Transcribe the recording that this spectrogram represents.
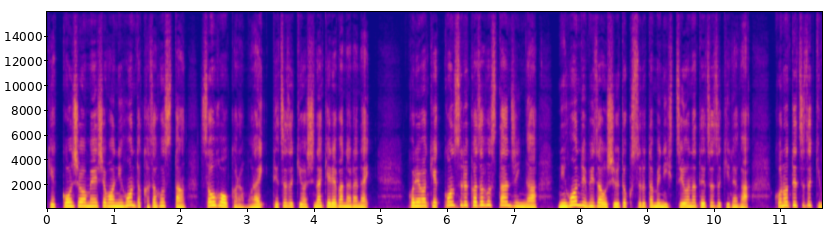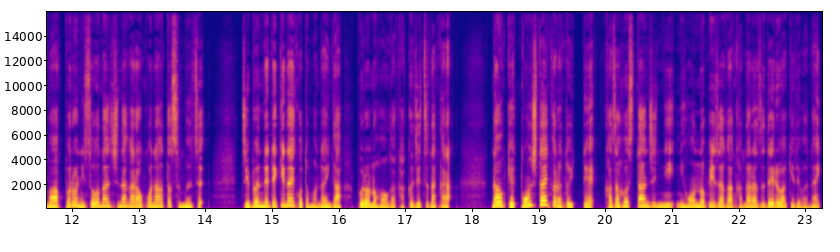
結婚証明書を日本とカザフスタン双方からもらい手続きをしなければならない。これは結婚するカザフスタン人が日本でビザを習得するために必要な手続きだが、この手続きはプロに相談しながら行うとスムーズ。自分でできないこともないが、プロの方が確実だから。なお結婚したいからといって、カザフスタン人に日本のビザが必ず出るわけではない。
